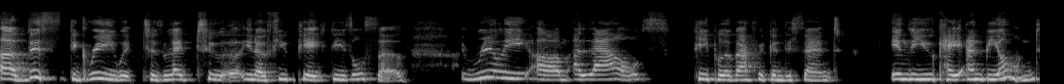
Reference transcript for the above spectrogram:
uh, this degree, which has led to uh, you know a few PhDs also, really um, allows people of African descent in the UK and beyond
